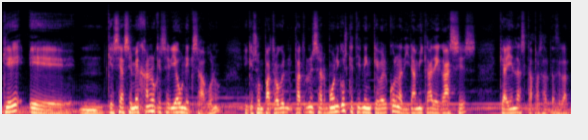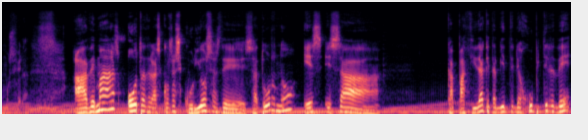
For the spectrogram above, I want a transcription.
que, eh, mm, que se asemejan a lo que sería un hexágono y que son patro- patrones armónicos que tienen que ver con la dinámica de gases que hay en las capas altas de la atmósfera. Además, otra de las cosas curiosas de Saturno es esa capacidad que también tiene Júpiter de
